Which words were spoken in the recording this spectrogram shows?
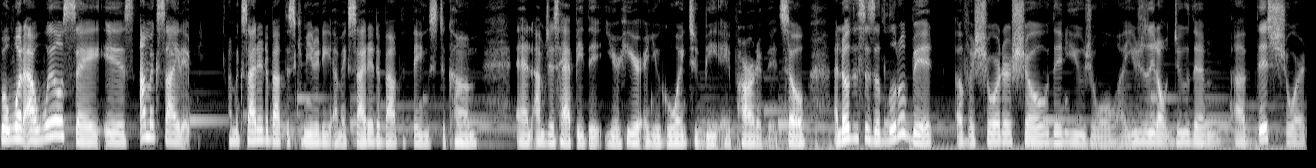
But what I will say is I'm excited. I'm excited about this community. I'm excited about the things to come. And I'm just happy that you're here and you're going to be a part of it. So I know this is a little bit of a shorter show than usual. I usually don't do them uh, this short,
